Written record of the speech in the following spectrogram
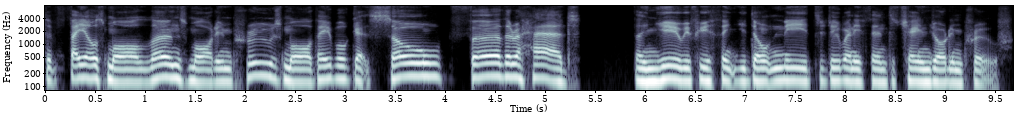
that fails more, learns more, improves more. They will get so further ahead than you if you think you don't need to do anything to change or improve.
